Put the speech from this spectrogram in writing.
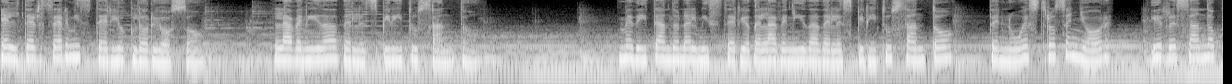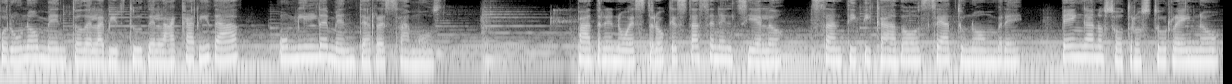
El tercer misterio glorioso, la venida del Espíritu Santo. Meditando en el misterio de la venida del Espíritu Santo de nuestro Señor y rezando por un aumento de la virtud de la caridad, humildemente rezamos. Padre nuestro que estás en el cielo, santificado sea tu nombre, venga a nosotros tu reino,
